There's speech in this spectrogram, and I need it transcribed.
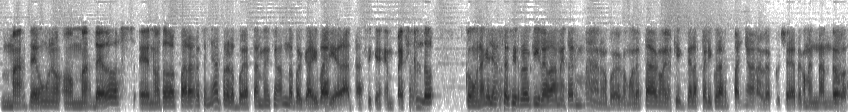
más de uno o más de dos, eh, no todos para reseñar, pero los voy a estar mencionando porque hay variedad. Así que empezando con una que yo no sé si Rocky le va a meter mano, porque como él estaba con el kick de las películas españolas, lo escuché recomendando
